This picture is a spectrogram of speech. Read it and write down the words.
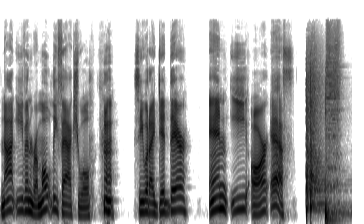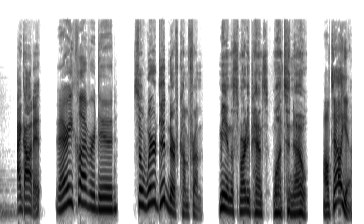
not even remotely factual. See what I did there? N E R F. I got it. Very clever, dude. So, where did Nerf come from? Me and the Smarty Pants want to know. I'll tell you.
